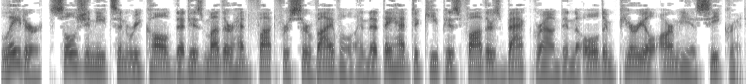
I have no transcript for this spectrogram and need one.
Later, Solzhenitsyn recalled that his mother had fought for survival and that they had to keep his father's background in the old imperial army a secret.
